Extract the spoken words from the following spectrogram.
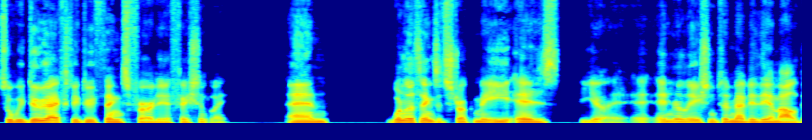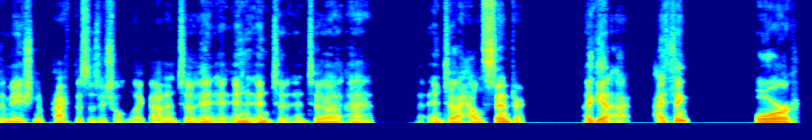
So we do actually do things fairly efficiently. And one of the things that struck me is you know, in relation to maybe the amalgamation of practices or something like that into mm-hmm. in, into into a, a into a health center. Again, I, I think, or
